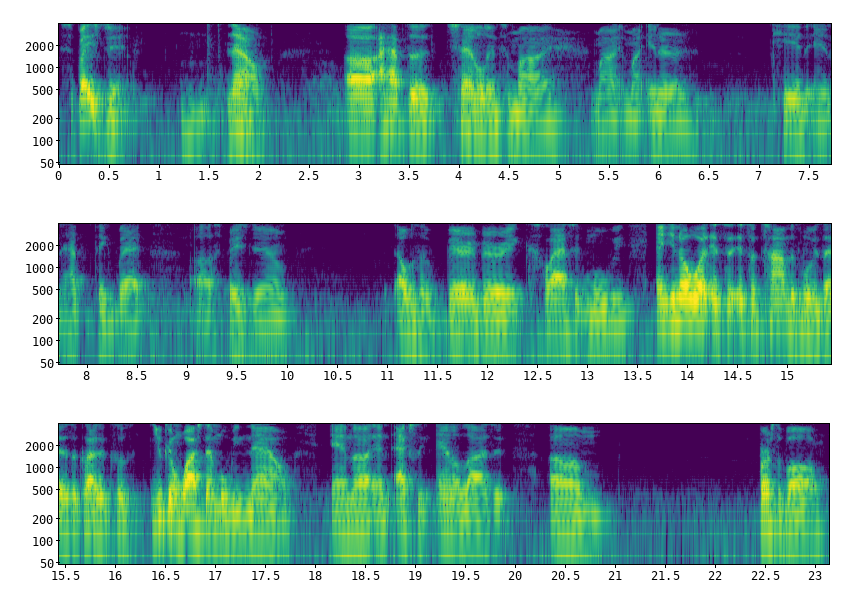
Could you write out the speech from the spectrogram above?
Space Jam. Now, uh, I have to channel into my my my inner kid and have to think back. Uh, Space Jam. That was a very very classic movie, and you know what? It's a it's a timeless movie. That it's a classic because you can watch that movie now and uh, and actually analyze it. Um, first of all,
